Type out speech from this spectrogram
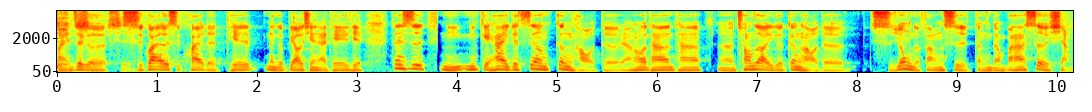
买这个十块二十块的贴那个标签来贴一贴。但是你你给他一个这样更好的，然后他他呃创造一个更好的使用的方式等等，帮他设想，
